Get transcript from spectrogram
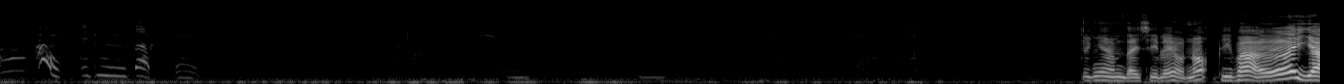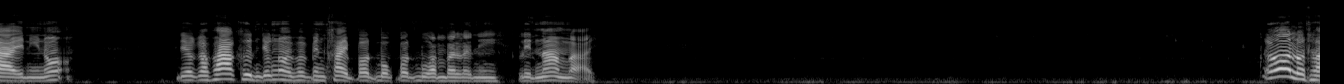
อ้าวเอ้าไปถึงตับอีก จะงามได้สิแล้วเนาะพี่พาเอ้ยยายนี่เนาะเดี๋ยวก็พาขึ้นจังหน่อยเพอเป็นไข่ปอดบกปอดบวมไปละนี่เล่นน้ำหลายโอ้รถไถ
